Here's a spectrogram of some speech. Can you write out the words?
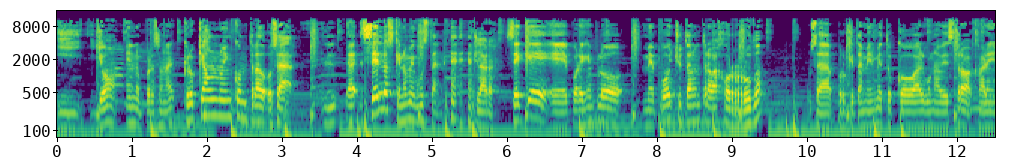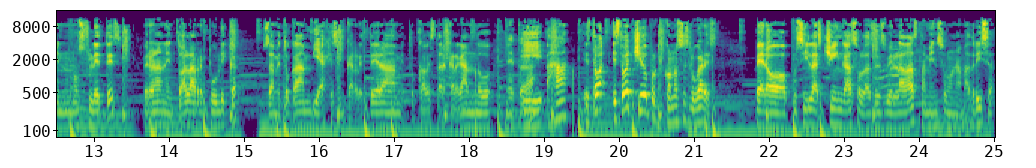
y yo en lo personal creo que aún no he encontrado, o sea, eh, sé los que no me gustan, Claro. sé que eh, por ejemplo me puedo chutar un trabajo rudo, o sea, porque también me tocó alguna vez trabajar en unos fletes, pero eran en toda la república. O sea, me tocaban viajes en carretera, me tocaba estar cargando. ¿Neta? Y, ajá, estaba, estaba chido porque conoces lugares. Pero, pues sí, las chingas o las desveladas también son una madriza.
